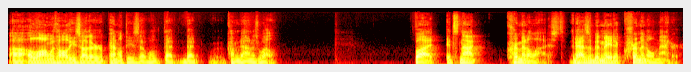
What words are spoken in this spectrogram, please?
uh, along with all these other penalties that, will, that, that come down as well. But it's not criminalized. It hasn't been made a criminal matter.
